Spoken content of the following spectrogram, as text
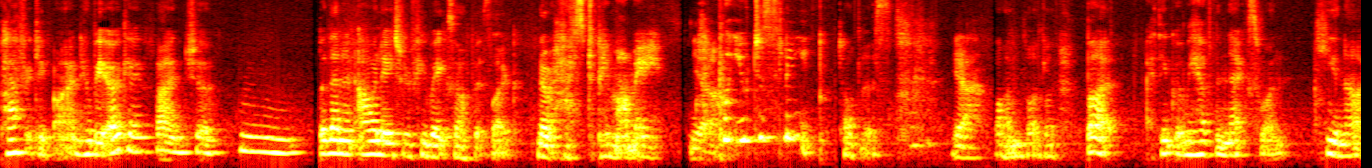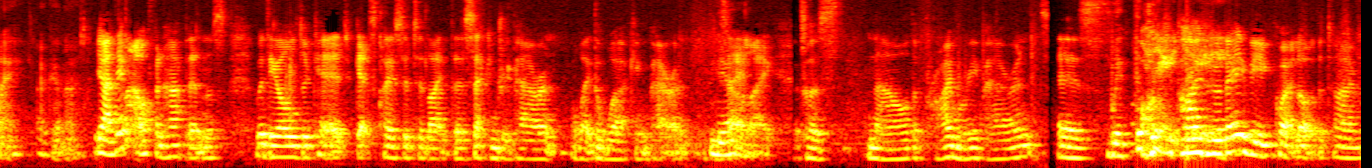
Perfectly fine. He'll be okay, fine, sure. Hmm. But then an hour later, if he wakes up, it's like, no, it has to be mummy. yeah. Put you to sleep. Toddlers. Yeah. fun, blah. But I think when we have the next one, he and I are gonna. Yeah, I think that often happens with the older kid gets closer to like the secondary parent or like the working parent. You Yeah. say like because now the primary parent is With the occupied baby. with the baby quite a lot of the time.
